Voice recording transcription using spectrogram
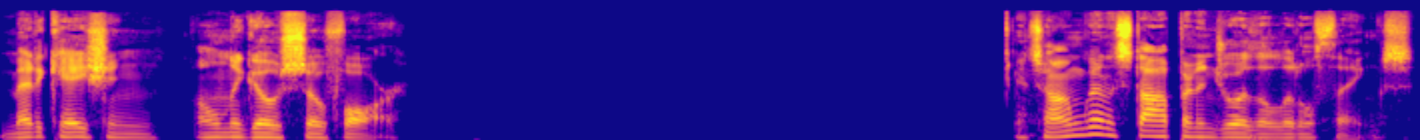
Medication only goes so far. And so I'm going to stop and enjoy the little things.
